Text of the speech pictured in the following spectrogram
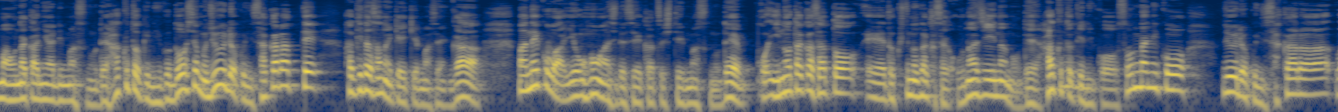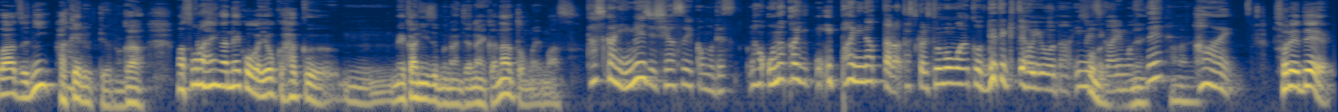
まあ、お腹にありますので、吐くときにどうしても重力に逆らって吐き出さなきゃいけませんが、まあ、猫は4本足で生活していますので、こう胃の高さと、えっ、と、口の高さが同じなので、吐くときにこう、そんなにこう、重力に逆らわずに吐けるっていうのが、まあ、その辺が猫がよく吐く、うんメカニズムなんじゃないかなと思います。確かにイメージしやすいかもです。お腹いっぱいになったら、確かにそのままこう出てきちゃうようなイメージがありますね。すねはい。それで、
